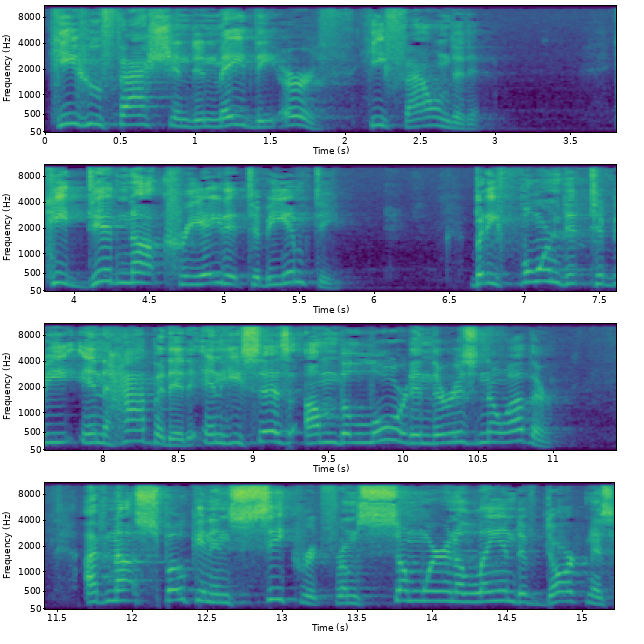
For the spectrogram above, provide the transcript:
He who fashioned and made the earth, He founded it. He did not create it to be empty, but He formed it to be inhabited. And He says, I'm the Lord and there is no other. I've not spoken in secret from somewhere in a land of darkness.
